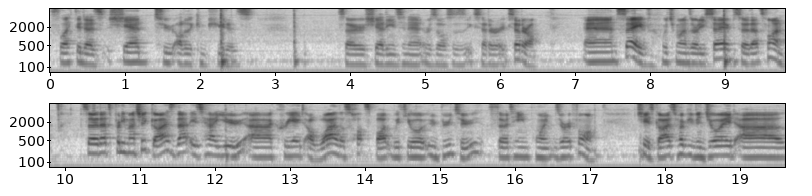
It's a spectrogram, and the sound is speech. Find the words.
selected as shared to other computers. So share the internet, resources, etc., etc and save, which mine's already saved, so that's fine. So that's pretty much it, guys. That is how you uh, create a wireless hotspot with your Ubuntu 13.04. Cheers, guys. Hope you've enjoyed. Uh,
